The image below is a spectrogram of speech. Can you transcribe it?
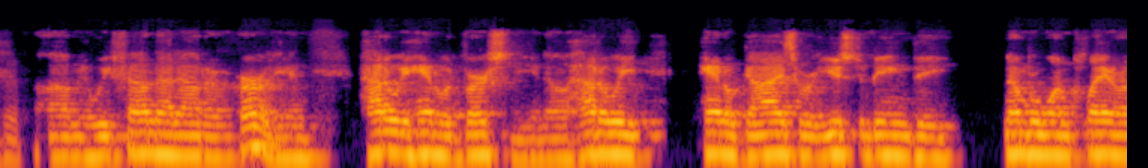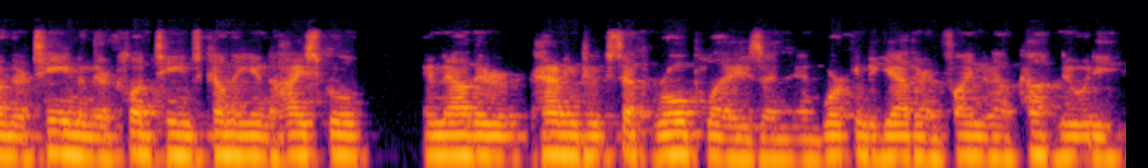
Mm-hmm. Um, and we found that out early. And how do we handle adversity? You know, how do we handle guys who are used to being the number one player on their team and their club teams coming into high school. And now they're having to accept role plays and, and working together and finding out continuity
